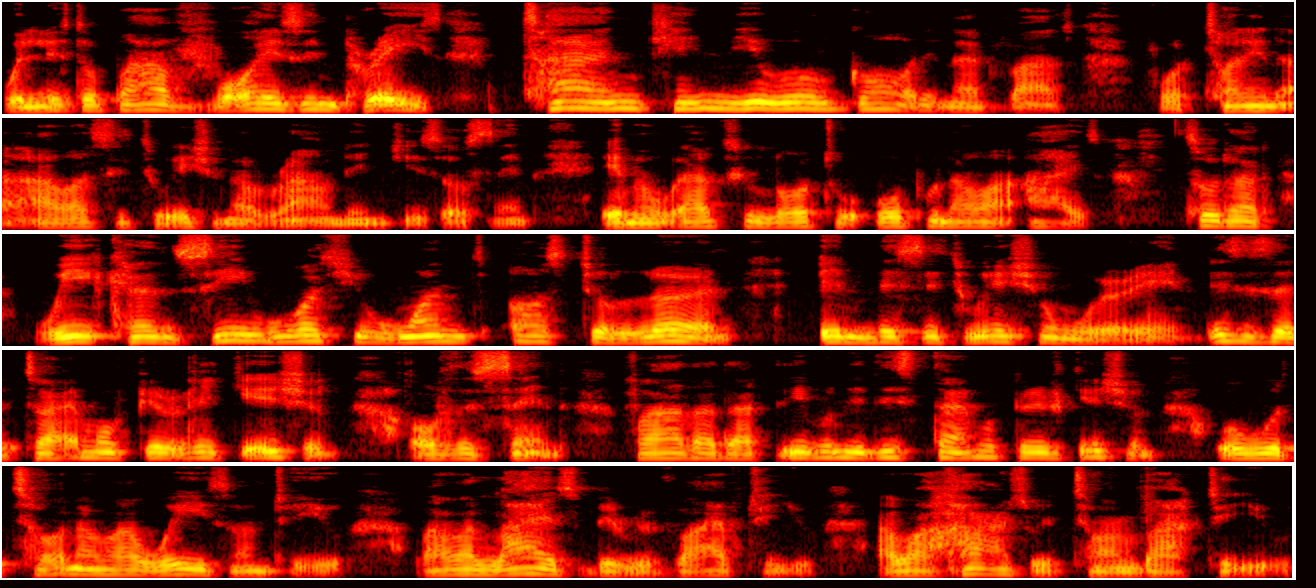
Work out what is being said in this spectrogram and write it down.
We lift up our voice in praise, thanking you, O God, in advance for turning our situation around in Jesus' name. Amen. We ask you, Lord, to open our eyes so that we can see what you want us to learn in the situation we're in. This is a time of purification of the sin. Father, that even in this time of purification, we will turn our ways unto you. Our lives be revived to you. Our hearts will turn back to you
